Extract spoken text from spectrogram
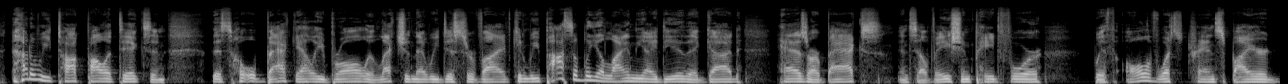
how do we talk politics and this whole back alley brawl election that we just survived? Can we possibly align the idea that God has our backs and salvation paid for with all of what's transpired,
